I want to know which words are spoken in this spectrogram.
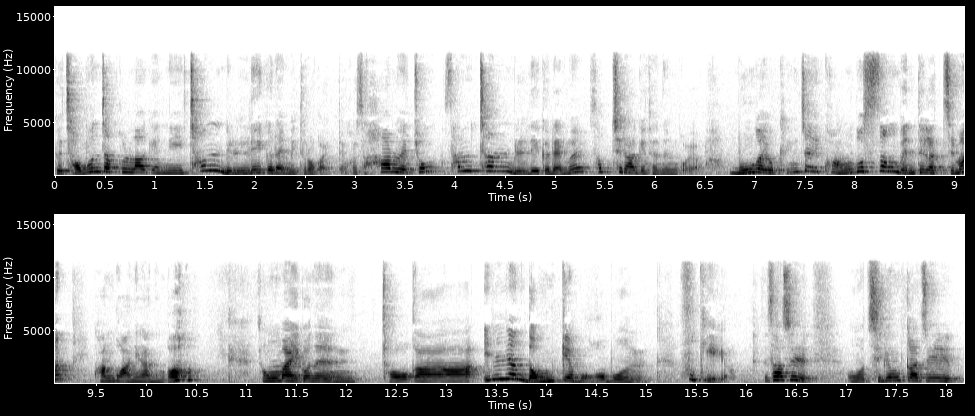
그 저분자 콜라겐이 1000mg이 들어가 있대요. 그래서 하루에 총 3000mg을 섭취를 하게 되는 거예요. 뭔가 이거 굉장히 광고성 멘트 같지만 광고 아니라는 거. 정말 이거는 저가 1년 넘게 먹어본 후기예요. 사실 어, 지금까지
